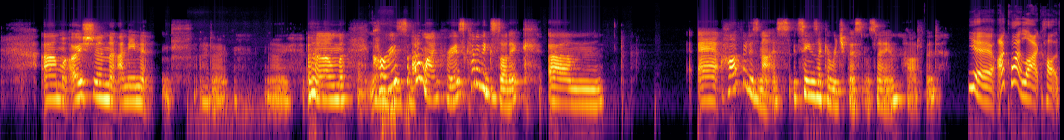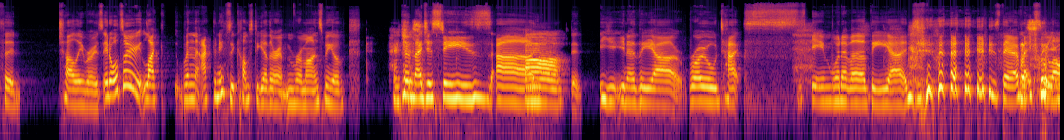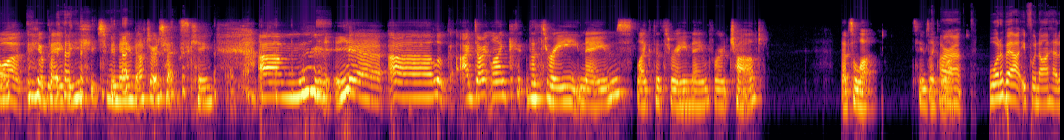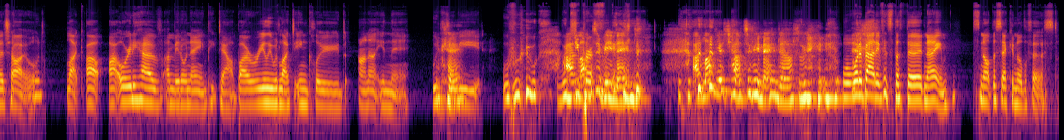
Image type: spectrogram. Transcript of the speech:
Um, ocean. I mean, I don't know. Um, Cruz. I don't mind Cruz. Kind of exotic. Um, uh, Hartford is nice. It seems like a rich person's name. Hartford. Yeah, I quite like Hartford Charlie Rose. It also like when the acronyms it comes together, it reminds me of Her HS. Majesty's, uh, Ah, you, you know, the uh, royal tax scheme, whatever the uh, it is there. It That's what you want your baby to be named after a tax king. Um, yeah. Uh, look, I don't like the three names, like the three name for a child. That's a lot. Seems like a All lot. right. What about if when I had a child? Like, uh, I already have a middle name picked out, but I really would like to include Anna in there. Would Okay. you be? would I'd you love prefer to be named. I'd love your child to be named after me. Well, what about if it's the third name? It's not the second or the first.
